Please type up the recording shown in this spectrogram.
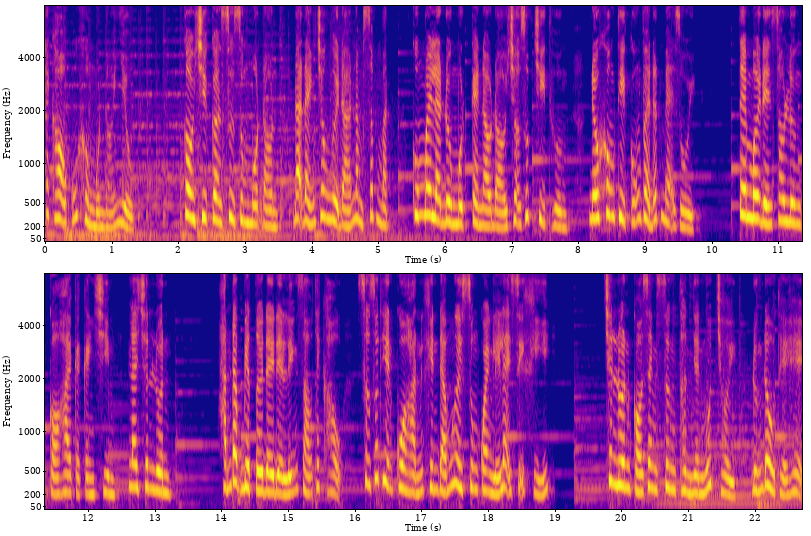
Thạch Hậu cũng không muốn nói nhiều. Cậu chỉ cần sử dụng một đòn đã đánh cho người đá nằm sấp mặt. Cũng may là được một kẻ nào đó trợ giúp trị thường, nếu không thì cũng về đất mẹ rồi. Tên mới đến sau lưng có hai cái cánh chim, lai chân luân. Hắn đặc biệt tới đây để lĩnh giáo Thạch Hậu, sự xuất hiện của hắn khiến đám người xung quanh lấy lại sĩ khí. Chân Luân có danh xưng thần nhân ngút trời, đứng đầu thế hệ,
